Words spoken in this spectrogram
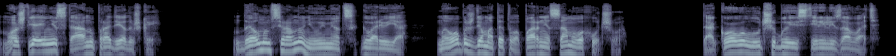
Может, я и не стану прадедушкой». «Делман все равно не уймется», — говорю я. «Мы оба ждем от этого парня самого худшего». «Такого лучше бы стерилизовать.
